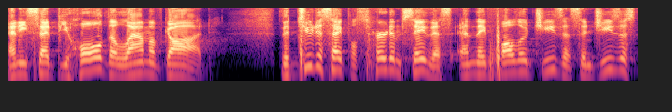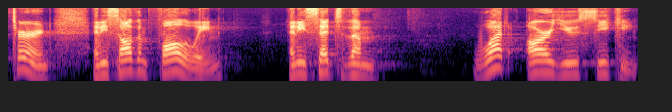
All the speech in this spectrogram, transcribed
And he said, Behold, the Lamb of God. The two disciples heard him say this, and they followed Jesus. And Jesus turned, and he saw them following, and he said to them, What are you seeking?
